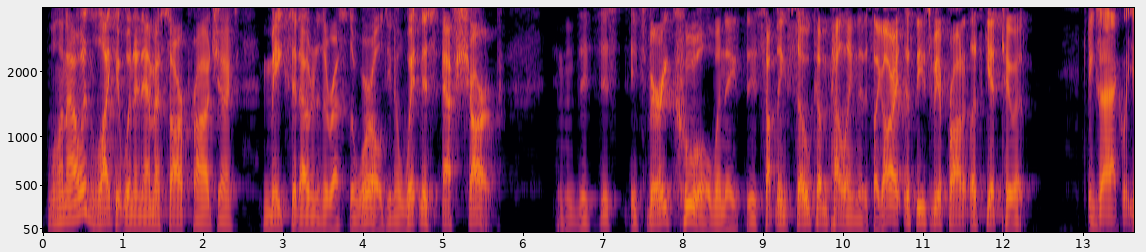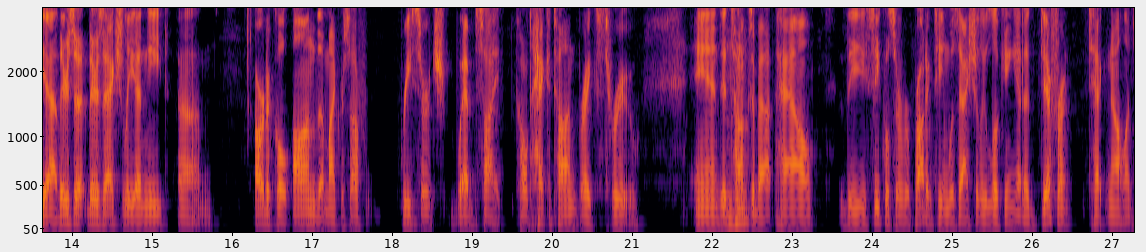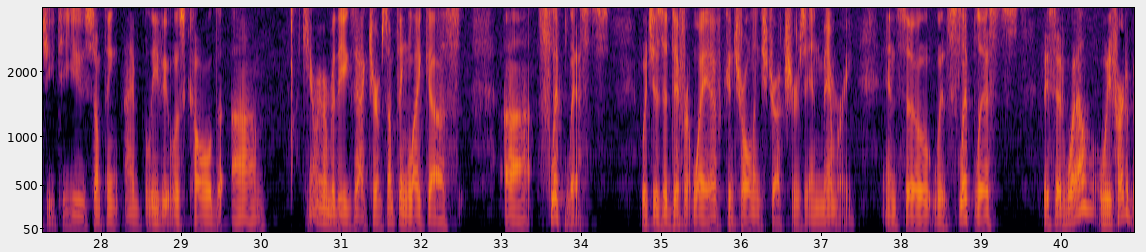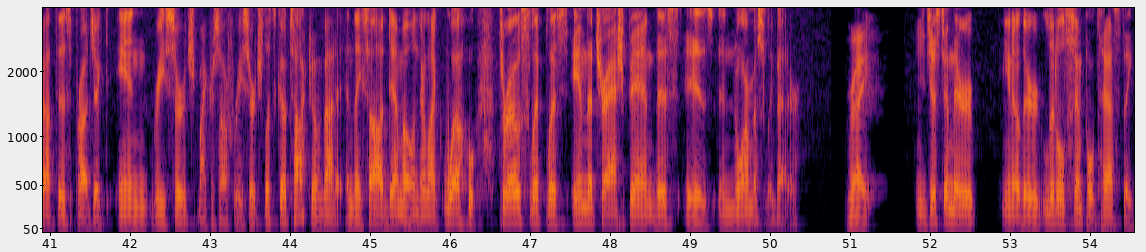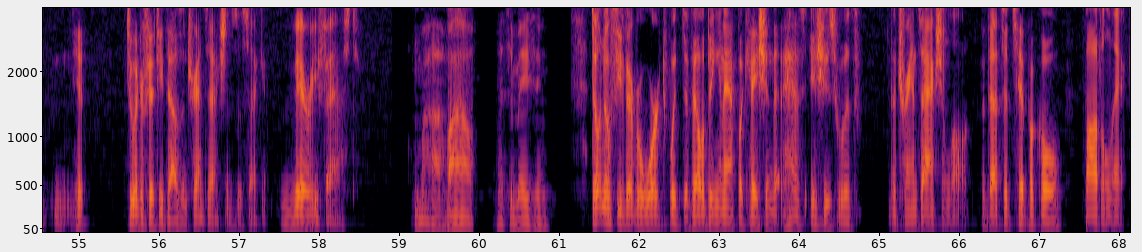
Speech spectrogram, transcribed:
Well, and I would like it when an MSR project makes it out into the rest of the world. You know, witness F sharp. It's just, it's very cool when they there's something so compelling that it's like, all right, this needs to be a product. Let's get to it. Exactly. Yeah. There's a there's actually a neat um, article on the Microsoft Research website called Hekaton Breaks Through, and it mm-hmm. talks about how the SQL Server product team was actually looking at a different technology to use. Something I believe it was called um, I can't remember the exact term. Something like uh, uh, skip lists, which is a different way of controlling structures in memory. And so with skip lists they said, Well, we've heard about this project in research, Microsoft Research. Let's go talk to them about it. And they saw a demo and they're like, Whoa, throw skip lists in the trash bin. This is enormously better. Right. Just in their, you know, their little simple test, they hit 250,000 transactions a second. Very fast. Wow. Wow. That's amazing. Don't know if you've ever worked with developing an application that has issues with the transaction log, but that's a typical bottleneck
